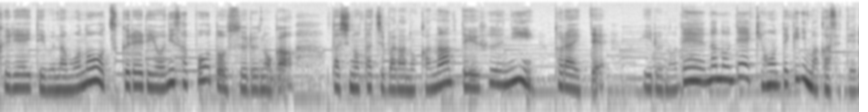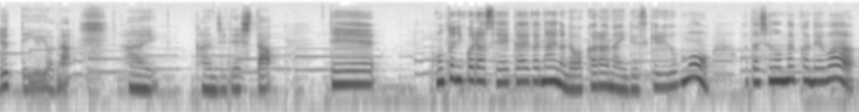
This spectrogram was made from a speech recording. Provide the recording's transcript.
クリエイティブなものを作れるようにサポートをするのが私の立場なのかなっていうふうに捉えているのでなので基本的に任せてるっていうような、はい、感じでした。で本当にこれは正解がないのでわからないんですけれども私の中では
